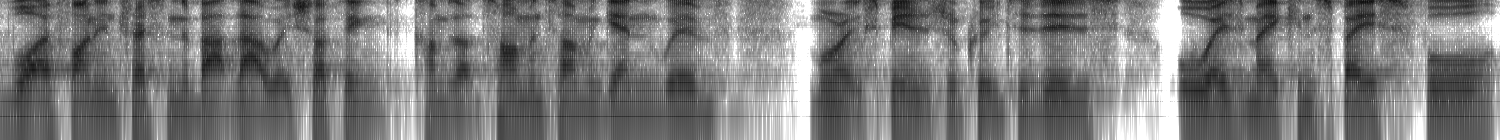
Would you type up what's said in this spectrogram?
what I find interesting about that, which I think comes up time and time again with more experienced recruiters, is always making space for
